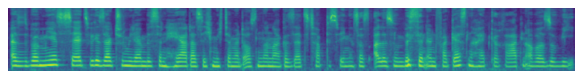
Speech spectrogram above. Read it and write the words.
Also bei mir ist es ja jetzt, wie gesagt, schon wieder ein bisschen her, dass ich mich damit auseinandergesetzt habe. Deswegen ist das alles so ein bisschen in Vergessenheit geraten. Aber so wie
